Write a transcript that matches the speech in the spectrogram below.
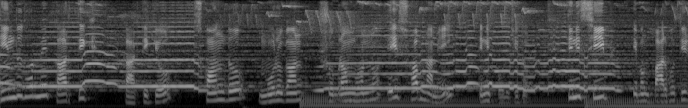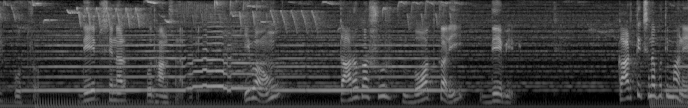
হিন্দু ধর্মে কার্তিক কার্তিকেয়, স্কন্দ মুরুগন সুব্রহ্মণ্য এই সব নামেই তিনি পরিচিত। তিনি শিব এবং পার্বতীর পুত্র দেব সেনার প্রধান সেনাপতি এবং তারকাসুর বধকারী দেবীর। কার্তিক সেনাপতি মানে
